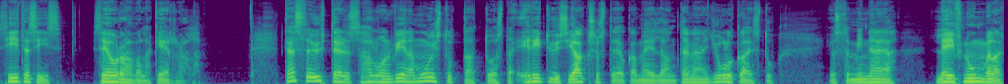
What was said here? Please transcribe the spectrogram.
Siitä siis seuraavalla kerralla. Tässä yhteydessä haluan vielä muistuttaa tuosta erityisjaksosta, joka meillä on tänään julkaistu, jossa minä ja Leif Nummela,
